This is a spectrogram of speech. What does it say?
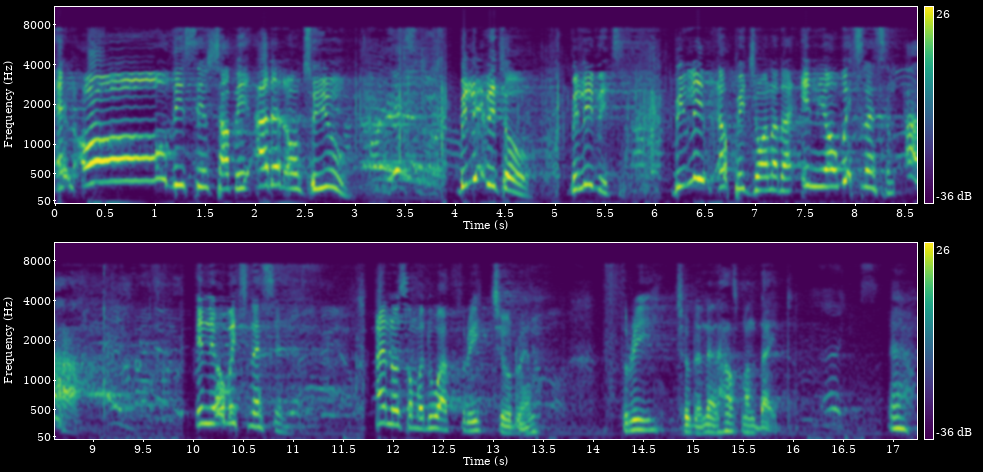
and all these things shall be added unto you. Believe it oh. Believe it. Believe LP Joanna that in your witnessing, ah, in your witnessing. I know somebody who had three children, three children, and husband died. Yeah.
